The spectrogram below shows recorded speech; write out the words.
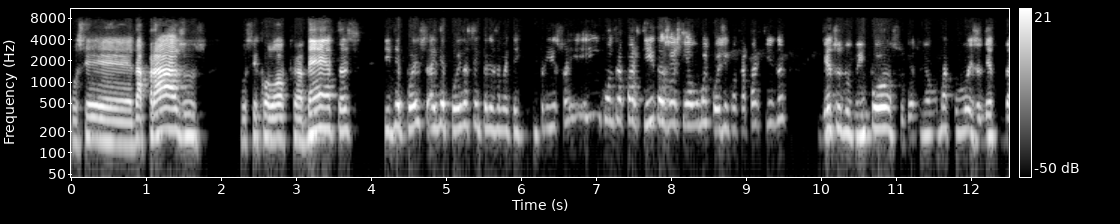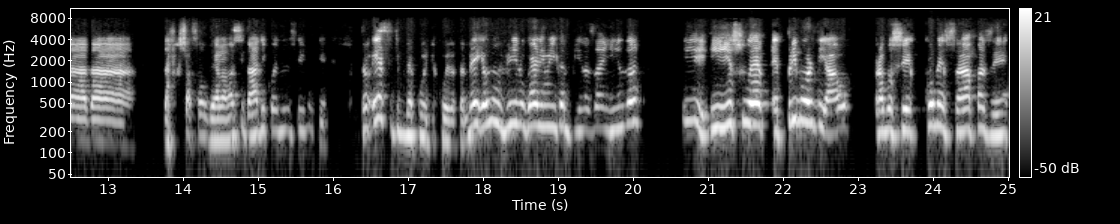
você dá prazos, você coloca metas, e depois, aí depois essa empresa vai ter que cumprir isso, e em contrapartida, às vezes tem alguma coisa em contrapartida, dentro do, imposto, dentro de alguma coisa, dentro da, da, da fixação dela na cidade e coisas assim. Então, esse tipo de coisa também, eu não vi em lugar nenhum em Campinas ainda, e, e isso é, é primordial para você começar a fazer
